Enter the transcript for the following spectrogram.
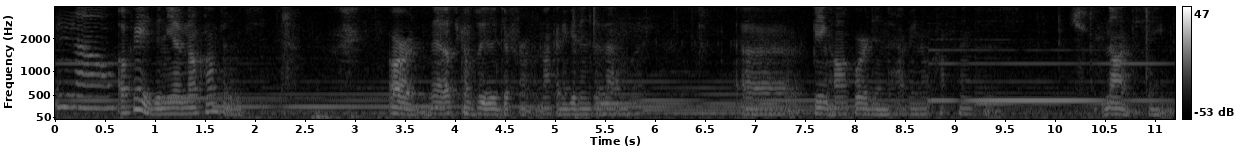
No. Okay, then you have no confidence. or yeah, that's completely different. I'm not gonna get into that, but uh, being awkward and having no confidence is Yes. not the same.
